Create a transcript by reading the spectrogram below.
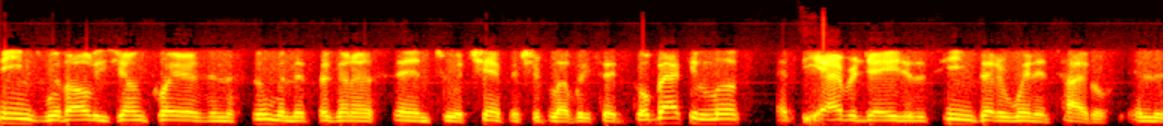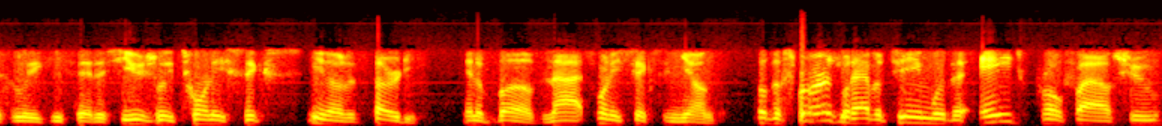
these teams with all these young players and assuming that they're going to ascend to a championship level. He said, go back and look at the average age of the teams that are winning titles in this league. He said it's usually 26, you know, to 30 and above, not 26 and younger. So the Spurs would have a team with an age profile Shu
